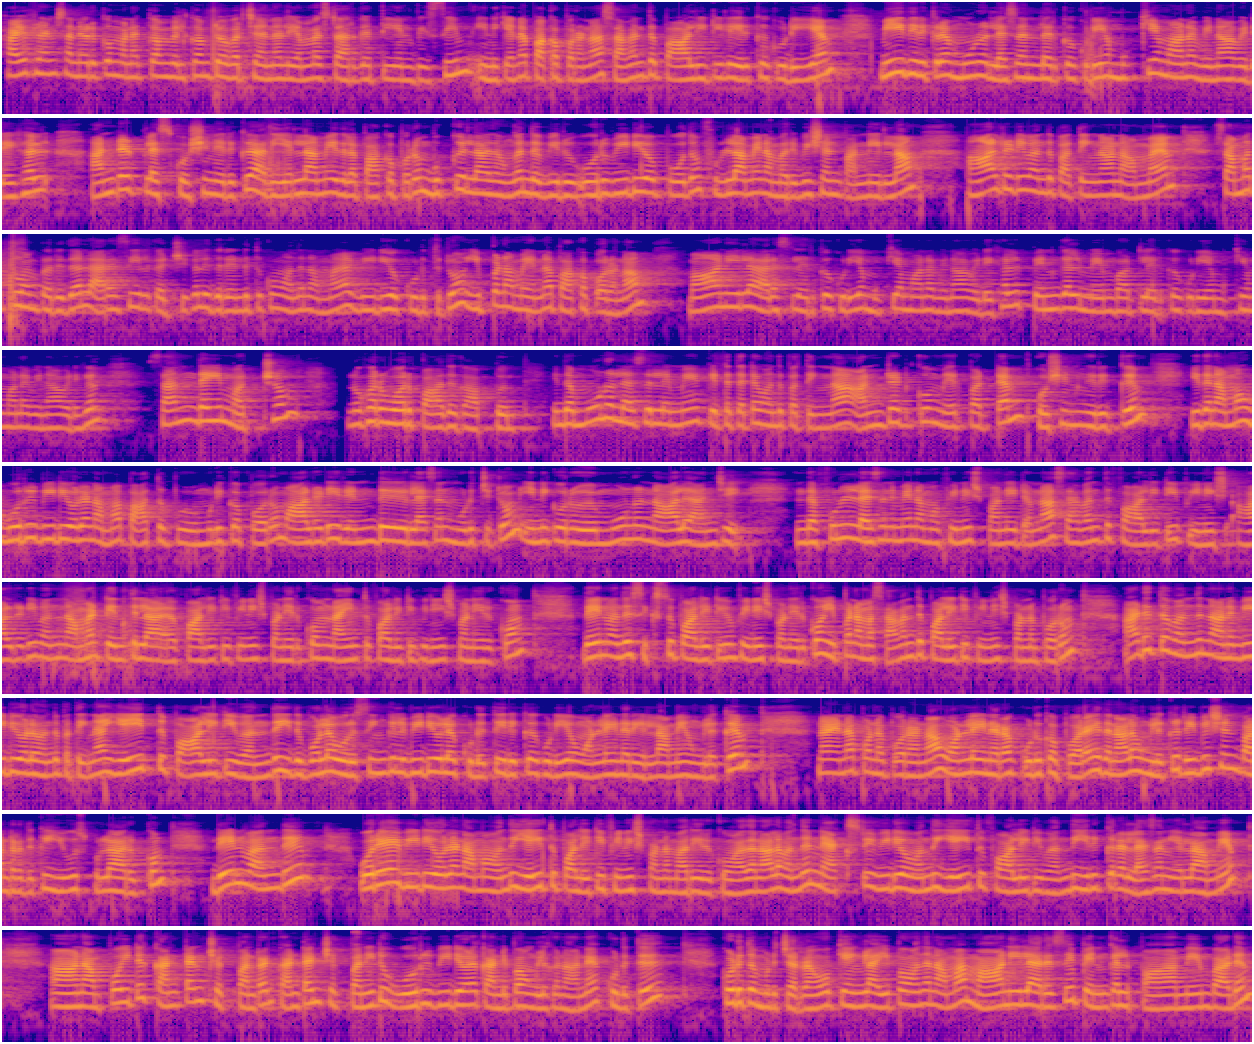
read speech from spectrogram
Hi friends அனைவருக்கும் வணக்கம். Welcome to our channel MS target TNPSC இன்றைக்கி என்ன பார்க்க போகிறோன்னா செவன்த் பாலிட்டியில் இருக்கக்கூடிய மீதி இருக்கிற மூணு லெசனில் இருக்கக்கூடிய முக்கியமான வினாவிடைகள் ஹண்ட்ரட் ப்ளஸ் கொஷின் இருக்குது அது எல்லாமே இதில் பார்க்க போகிறோம் புக்கு இல்லாதவங்க இந்த விரு ஒரு வீடியோ போதும் ஃபுல்லாமே நம்ம ரிவிஷன் பண்ணிடலாம். ஆல்ரெடி வந்து பார்த்திங்கன்னா நம்ம சமத்துவம் பெறுதல் அரசியல் கட்சிகள் இது ரெண்டுத்துக்கும் வந்து நம்ம வீடியோ கொடுத்துட்டோம். இப்போ நம்ம என்ன பார்க்க போகிறோன்னா மாநில அரசில் இருக்கக்கூடிய முக்கியமான வினாவிடைகள் பெண்கள் மேம்பாட்டில் இருக்கக்கூடிய முக்கியமான வினாவிடைகள் சந்தை மற்றும் மற்றும் நுகர்வோர் பாதுகாப்பு. இந்த மூணு லெசன்லையுமே கிட்டத்தட்ட வந்து பார்த்திங்கன்னா ஹண்ட்ரட்க்கும் மேற்பட்ட கொஷின் இருக்குது இதை நம்ம ஒரு வீடியோவில் நம்ம பார்த்து முடிக்க போகிறோம் ஆல்ரெடி ரெண்டு லெசன் முடிச்சிட்டோம். இன்றைக்கி ஒரு மூணு நாலு அஞ்சு. இந்த ஃபுல் லெசனுமே நம்ம ஃபினிஷ் பண்ணிட்டோம்னா செவன்த் குவாலிட்டி ஃபினிஷ் ஆல்ரெடி வந்து நம்ம டென்த்தில் குவாலிட்டி ஃபினிஷ் பண்ணியிருக்கோம் நைன்த்து குவாலிட்டி ஃபினிஷ் பண்ணியிருக்கோம் தென் வந்து சிக்ஸ்த்து குவாலிட்டியும் ஃபினிஷ் பண்ணியிருக்கோம் இப்போ நம்ம செவன்த்து குவாலிட்டி ஃபினிஷ் பண்ண போகிறோம் அடுத்து வந்து நான் வீடியோவில் வந்து பார்த்திங்கன்னா எயித்து குவாலிட்டி வந்து இது போல் ஒரு சிங்கிள் வீடியோவில் கொடுத்து இருக்கக்கூடிய ஒன்லைனர் எல்லாமே உங்களுக்கு நான் என்ன பண்ண போகிறேன்னா ஒன்லைனராக கொடுக்க போகிறேன் இதனால் உங்களுக்கு ரிவிஷன் பண்ணுறதுக்கு யூஸ்ஃபுல்லாக இருக்கும். தென் வந்து ஒரே வீடியோவில் நம்ம வந்து எயித்து குவாலிட்டி ஃபினிஷ் பண்ண மாதிரி இருக்கும். அதனால் வந்து நெக்ஸ்ட் வீடியோ வந்து எயித்து குவாலிட்டி வந்து இருக்கிற லெசன் எல்லாமே நான் போயிட்டு கண்டென்ட் செக் பண்ணுறேன் கண்டென்ட் செக் பண்ணிவிட்டு ஒரு வீடியோவில் கண்டிப்பாக உங்களுக்கு நான் கொடுத்து கொடுத்து முடிச்சிடுறேன். ஓகேங்களா இப்போ வந்து நம்ம மாநில அரசு பெண்கள் பா மேம்பாடு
